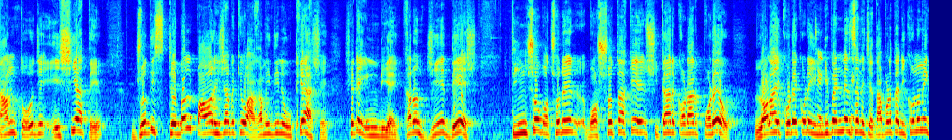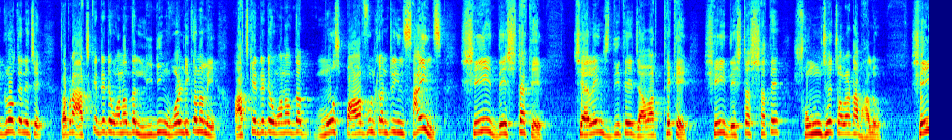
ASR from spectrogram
জানতো যে এশিয়াতে যদি স্টেবল পাওয়ার হিসাবে কেউ আগামী দিনে উঠে আসে, সেটা ইন্ডিয়াই কারণ যে দেশ তিনশো বছরের বর্ষতাকে স্বীকার করার পরেও লড়াই করে করে ইন্ডিপেন্ডেন্স এনেছে তারপরে তার ইকোনমিক গ্রোথ এনেছে তারপরে আজকের ডেটে one of the leading world economy আজকের ডেটে one of the most powerful country in science সেই দেশটাকে চ্যালেঞ্জ দিতে যাওয়ার থেকে সেই দেশটার সাথে সমঝে চলাটা ভালো। সেই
